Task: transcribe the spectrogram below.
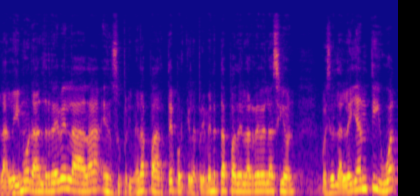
la ley moral revelada en su primera parte, porque la primera etapa de la revelación pues es la ley antigua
